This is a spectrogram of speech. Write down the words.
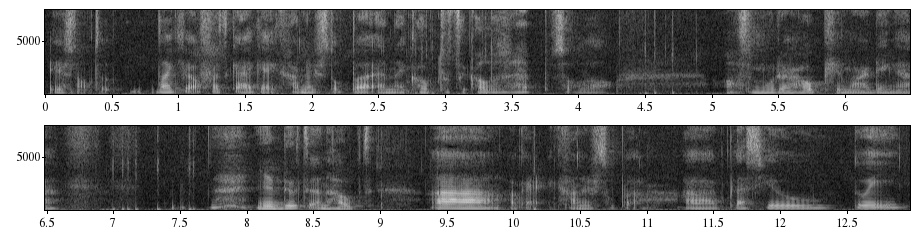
je snapt het. Dankjewel voor het kijken. Ik ga nu stoppen en ik hoop dat ik alles heb. Zal wel. Als moeder hoop je maar dingen. je doet en hoopt. Ah, Oké, ik ga nu stoppen. Ah, bless you. Doei.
